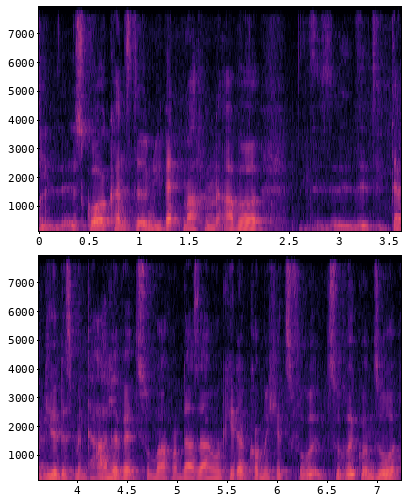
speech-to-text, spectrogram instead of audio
Die Score kannst du irgendwie wettmachen, aber da wieder das mentale wettzumachen, da sagen, okay, da komme ich jetzt zurück und so,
